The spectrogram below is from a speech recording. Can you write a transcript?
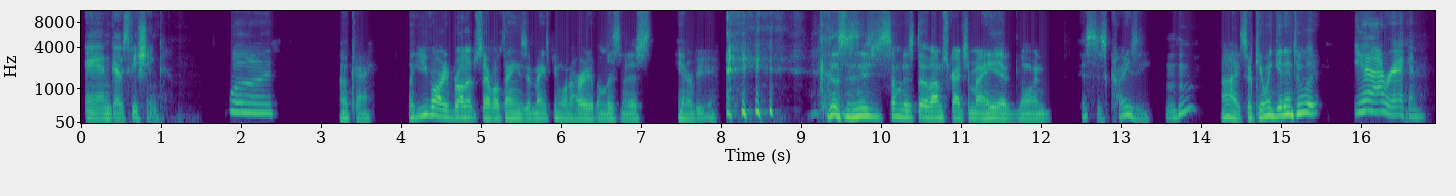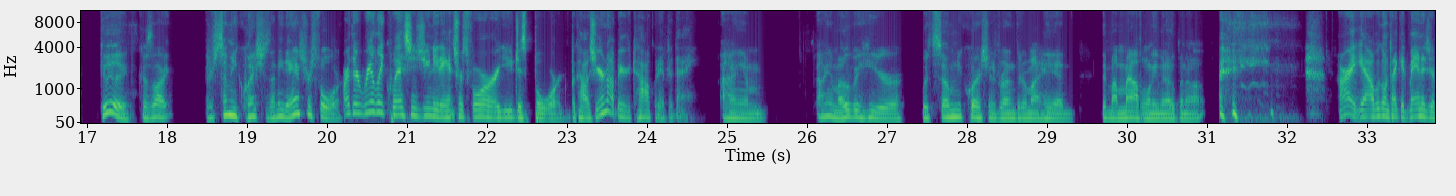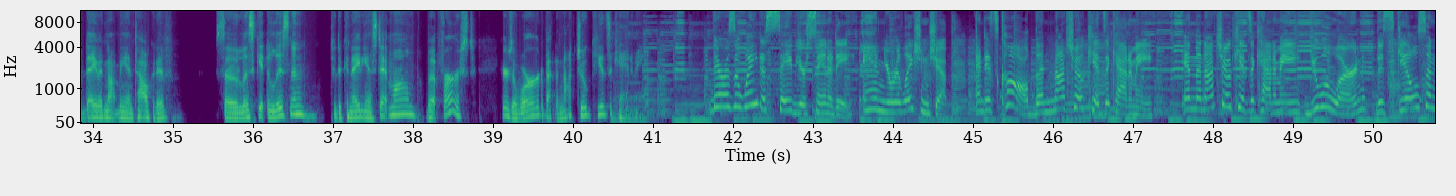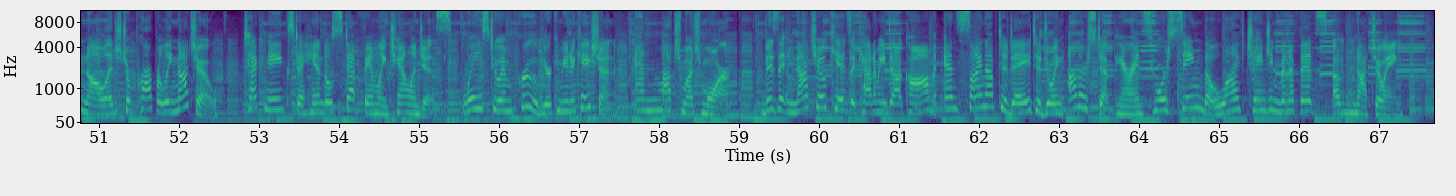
and goes fishing. What? Okay. Like you've already brought up several things that makes me want to hurry up and listen to this interview. Because some of this stuff I'm scratching my head going, this is crazy. hmm All right. So can we get into it? Yeah, I reckon. Good. Because like there's so many questions I need answers for. Are there really questions you need answers for, or are you just bored? Because you're not very talkative today. I am I am over here with so many questions running through my head that my mouth won't even open up. All right, y'all, we're going to take advantage of David not being talkative. So let's get to listening to the Canadian stepmom. But first, here's a word about the Nacho Kids Academy. Is a way to save your sanity and your relationship, and it's called the Nacho Kids Academy. In the Nacho Kids Academy, you will learn the skills and knowledge to properly nacho, techniques to handle step family challenges, ways to improve your communication, and much, much more. Visit NachoKidsAcademy.com and sign up today to join other step parents who are seeing the life changing benefits of nachoing.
